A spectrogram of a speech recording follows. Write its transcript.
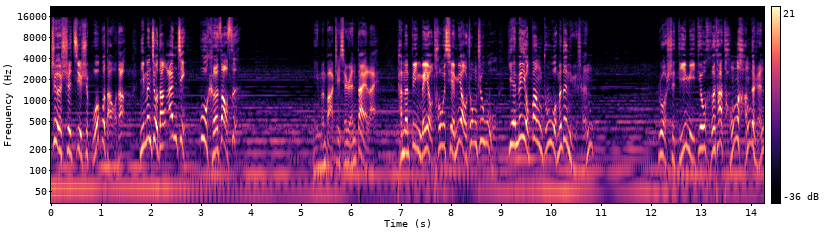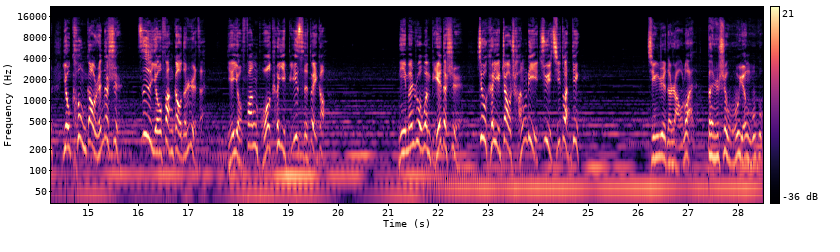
这事既是驳不倒的，你们就当安静，不可造次。你们把这些人带来，他们并没有偷窃庙中之物，也没有谤读我们的女神。若是迪米丢和他同行的人有控告人的事，自有放告的日子，也有方伯可以彼此对告。你们若问别的事，就可以照常例据其断定。今日的扰乱本是无缘无故。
